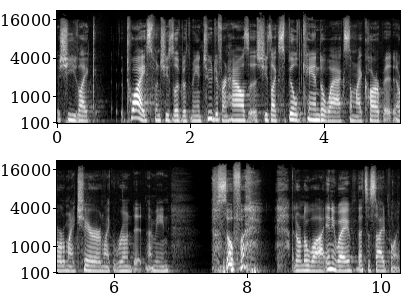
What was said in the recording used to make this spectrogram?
she like twice when she's lived with me in two different houses she's like spilled candle wax on my carpet or my chair and like ruined it. I mean so funny i don't know why. Anyway that's a side point.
